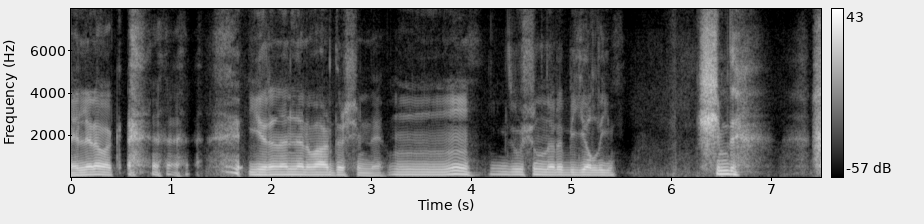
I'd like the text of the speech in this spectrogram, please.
Ellere bak. İğrenenler vardır şimdi. Hmm, dur şunları bir yalayayım. Şimdi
